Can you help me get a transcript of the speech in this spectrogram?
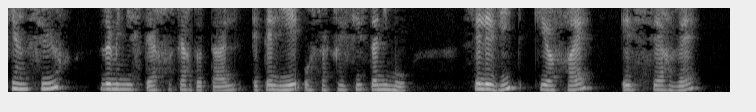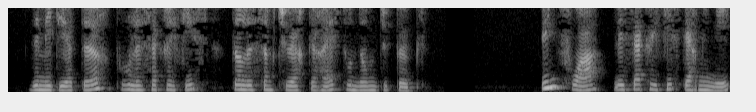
Bien sûr, le ministère sacerdotal était lié au sacrifice d'animaux. C'est Lévite qui offrait et servait des médiateurs pour le sacrifice dans le sanctuaire terrestre au nom du peuple. Une fois les sacrifices terminés,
